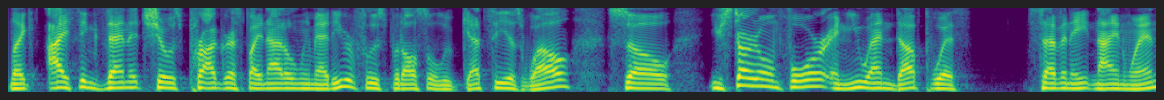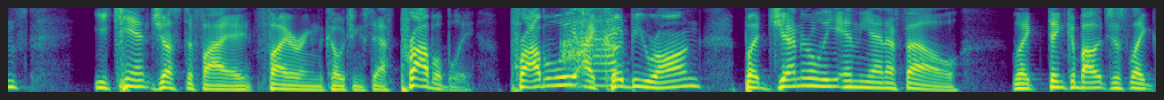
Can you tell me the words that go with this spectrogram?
like I think then it shows progress by not only Matt Eberflus but also Luke Getsy as well. So you start oh on four and you end up with seven, eight, nine wins. You can't justify firing the coaching staff. Probably, probably I uh, could be wrong, but generally in the NFL, like think about just like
